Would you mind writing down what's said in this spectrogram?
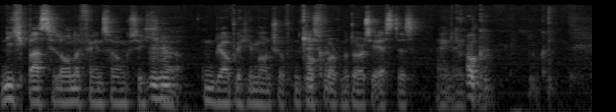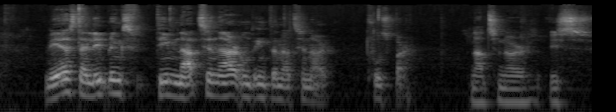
Nicht-Barcelona-Fan sagen, sicher Mhm. unglaubliche Mannschaften. Das Okay. fällt mir da als erstes ein. Okay. okay. Wer ist dein Lieblingsteam national und international? Fußball. National ist,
